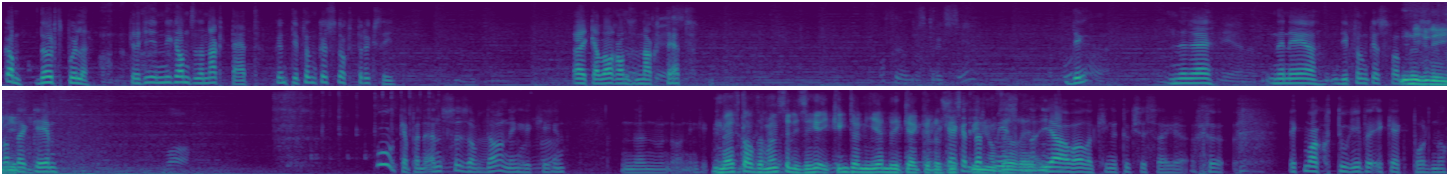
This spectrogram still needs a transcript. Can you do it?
Kom, doorspoelen. Kijk hier niet gans de nacht tijd. Je kunt die filmpjes nog terugzien. Ja, ik heb wel gans de nacht tijd. Filmpjes terugzien? Nee, nee, Nee, nee, die filmpjes van de, van de game. Wow. Oeh, ik heb een Answers of Downing gekeken. Nee. Meestal de mensen die zeggen, ik kijk daar niet in, die kijken er Ik kijk ik weet niet hoeveel meest... reden. Ja, wel, ik ging het ook zo zeggen. ik mag toegeven, ik kijk porno.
